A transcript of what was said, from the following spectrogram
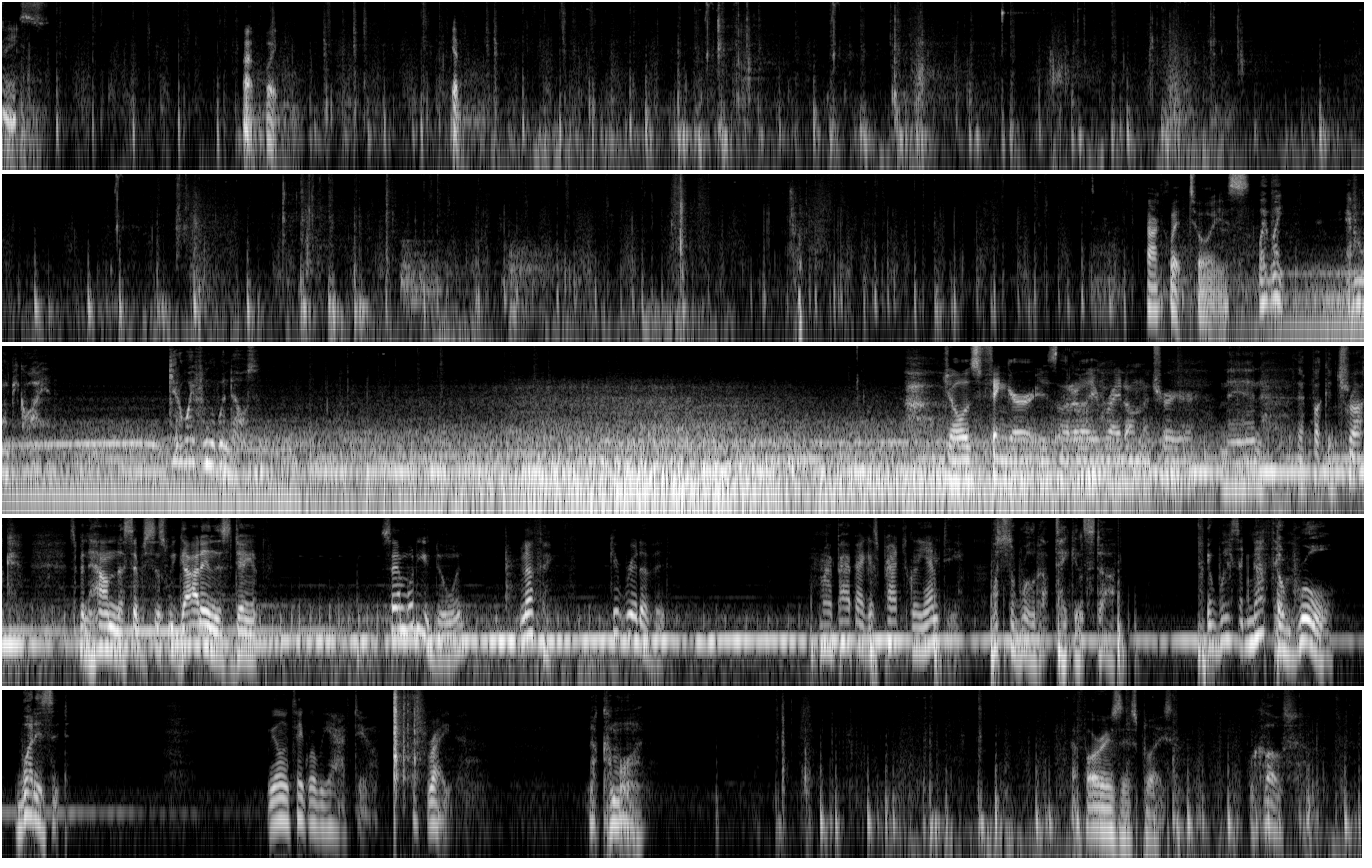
Nice. Oh, wait. Chocolate toys. Wait, wait. Everyone be quiet. Get away from the windows. Joel's finger is literally right on the trigger. Man, that fucking truck. It's been hounding us ever since we got in this damn. Sam, what are you doing? Nothing. Get rid of it. My backpack is practically empty. What's the rule about taking stuff? It weighs like nothing. The rule. What is it? We only take what we have to. That's right. Now come on. How far is this place? We're close.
